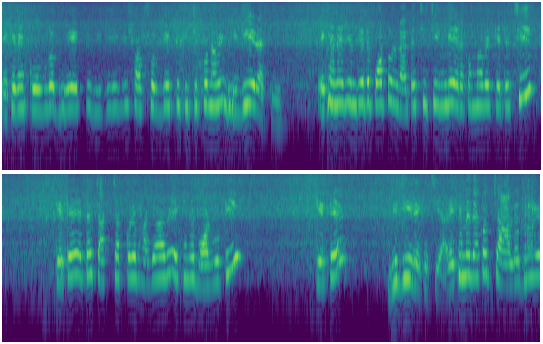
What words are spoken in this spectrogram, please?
এখানে কুমড়ো ধুয়ে একটু ভিজিয়ে রেখেছি। সব সবজি একটু কিছুক্ষণ আমি ভিজিয়ে রাখি। এখানে কিন্তু এটা পটল না, এটা চিচিঙ্গে এরকমভাবে কেটেছি। কেটে এটা চাক চাক করে ভাজা হবে। এখানে বরবটি কেটে ভিজিয়ে রেখেছি। আর এখানে দেখো চালও ধুয়ে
